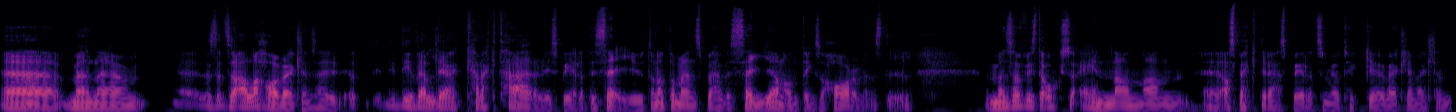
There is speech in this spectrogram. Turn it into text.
Eh, men ehm, Eh, så, så alla har verkligen så här, det- det är väldiga karaktärer i spelet i sig. Utan att de ens behöver säga någonting så har de en stil. Men sen finns det också en annan eh, aspekt i det här spelet som jag tycker verkligen, verkligen,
